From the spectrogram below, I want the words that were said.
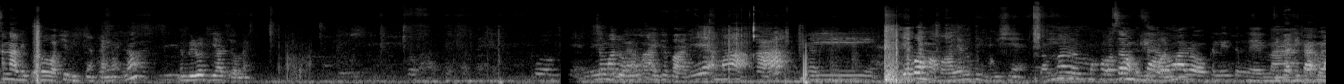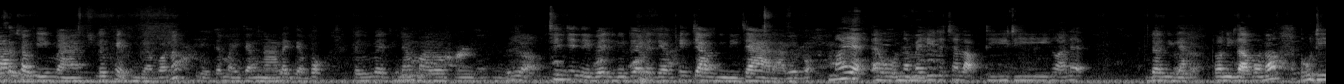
ခဏလေးတော့ဖြစ်ပြီးပြန်ခိုင်းလိုက်နော်မမေတို့တရားပြောမယ် ကျမတို့မခိုင်ဖြစ်ပါတယ်အမကဒီရပ်ပတ်မှာဘာလဲမသိဘူးရှင်ဘာမှတော့မဟုတ်ဆောင်ဘူးပေါ့တော့ကလေးတငယ်မှာဒီကမှာဆောက်ကြီးမှာလုတ်ခဲ့ဘူးတာပေါ့နော်ဒီတမိုင်ကြောင်နားလိုက်တယ်ပေါ့ဒါပေမဲ့ဒီနားမှာတော့ချင်းချင်းတွေပဲလူတယောက်နဲ့တယောက်ခိတ်ကြောင်နေကြရတာပဲပေါ့အမရဲ့ဟိုနာမည်လေးတစ်ချက်လောက်ဒီဒီကနဲ့ ဒေါ်နီလာဒေါ်နီလာပေါ့နော်အခုဒီ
